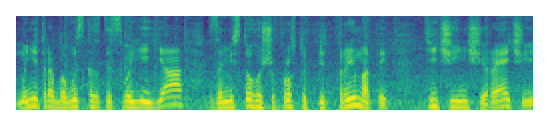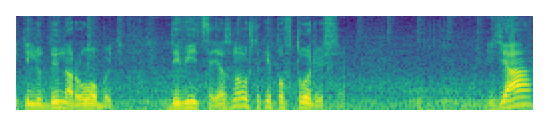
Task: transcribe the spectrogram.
мені треба висказати своє я, замість того, щоб просто підтримати ті чи інші речі, які людина робить. Дивіться, я знову ж таки повторюся. Я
